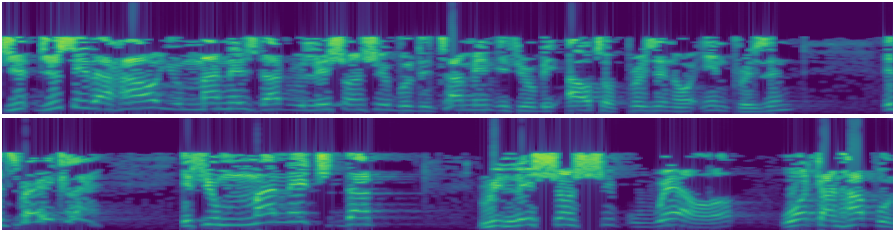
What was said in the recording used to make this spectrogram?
Do you, do you see that how you manage that relationship will determine if you'll be out of prison or in prison? It's very clear. If you manage that relationship well, what can happen?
